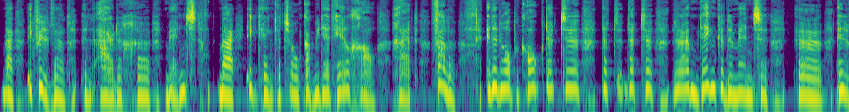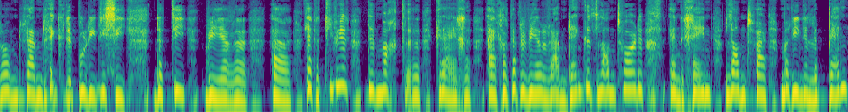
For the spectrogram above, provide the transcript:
Maar ik vind het wel een aardig mens. Maar ik denk dat zo'n kabinet heel gauw gaat vallen. En dan hoop ik ook dat, uh, dat, dat ruimdenkende mensen en ruimdenkende politici, dat die weer, ja, dat die weer de macht krijgen. Eigenlijk dat we weer een ruimdenkend land worden en geen land waar Marine Le Pen,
